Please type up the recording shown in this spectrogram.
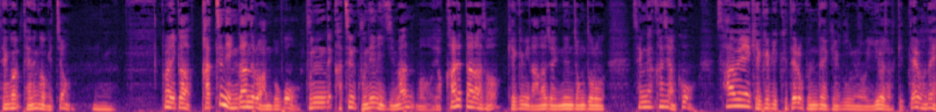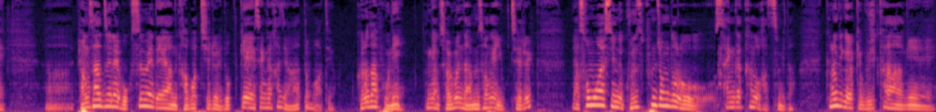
된 거, 되는 거겠죠. 음. 그러니까 같은 인간으로 안 보고 군 같은 군인이지만 뭐 역할에 따라서 계급이 나눠져 있는 정도로 생각하지 않고 사회의 계급이 그대로 군대 계급으로 이어졌기 때문에 어, 병사들의 목숨에 대한 값어치를 높게 생각하지 않았던 것 같아요. 그러다 보니 그냥 젊은 남성의 육체를 그냥 소모할 수 있는 군수품 정도로 생각한 것 같습니다. 그러니까 이렇게 무식하게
